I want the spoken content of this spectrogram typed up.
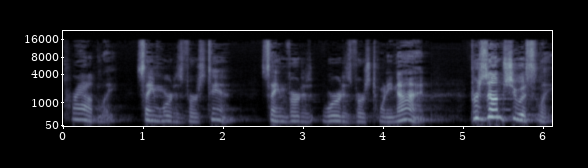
proudly. Same word as verse 10. Same word as verse 29. Presumptuously.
